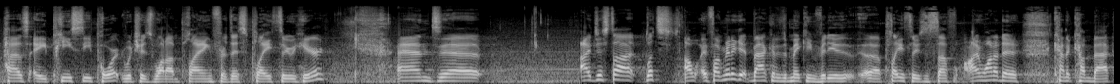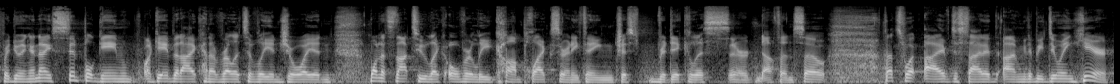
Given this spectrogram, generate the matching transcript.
has a PC port, which is what I'm playing for this playthrough here, and. Uh, I just thought let's if I'm gonna get back into making video uh, playthroughs and stuff, I wanted to kind of come back by doing a nice simple game, a game that I kind of relatively enjoy, and one that's not too like overly complex or anything, just ridiculous or nothing. So that's what I've decided I'm gonna be doing here.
